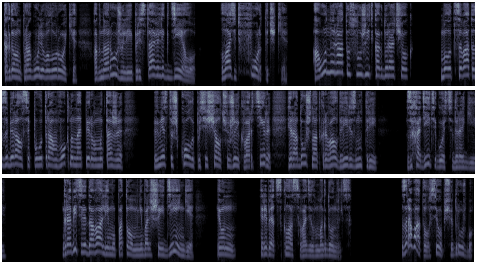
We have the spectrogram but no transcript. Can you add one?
Когда он прогуливал уроки, обнаружили и приставили к делу. Лазить в форточке. А он и рад услужить, как дурачок. Молодцевато забирался по утрам в окна на первом этаже, вместо школы посещал чужие квартиры и радушно открывал дверь изнутри. «Заходите, гости дорогие». Грабители давали ему потом небольшие деньги, и он ребят с класса водил в Макдональдс. Зарабатывал всеобщую дружбу,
